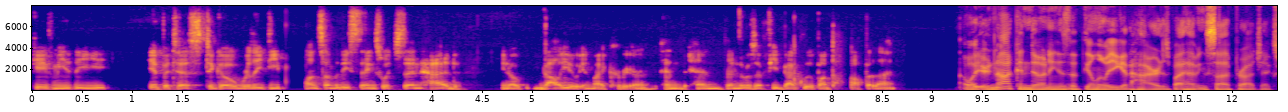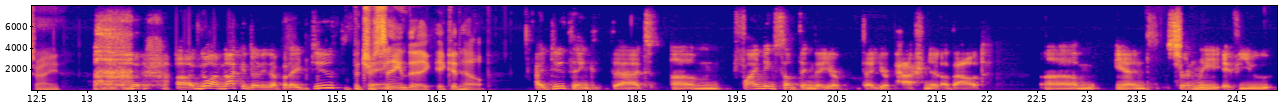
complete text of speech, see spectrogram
gave me the impetus to go really deep on some of these things, which then had, you know, value in my career. And and then there was a feedback loop on top of that. what you're not condoning is that the only way you get hired is by having side projects, right? Uh, no, I'm not condoning that, but I do. But you're saying that it, it could help. I do think that um, finding something that you're that you're passionate about, um, and certainly if you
